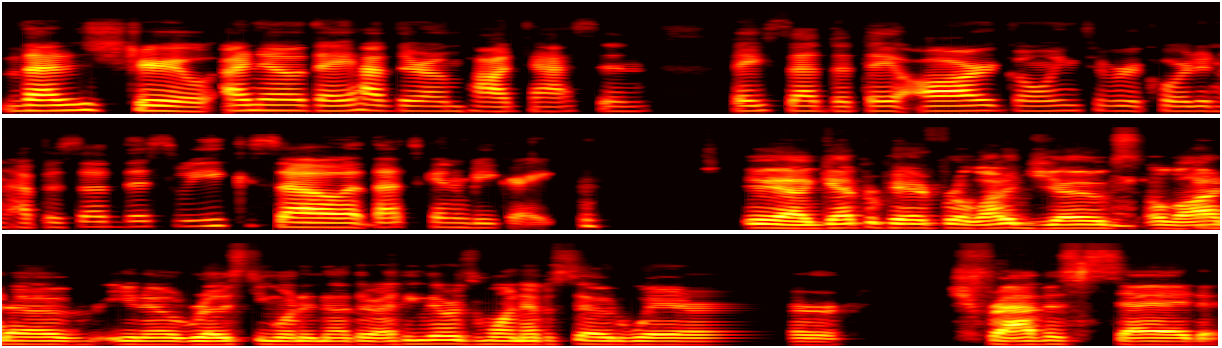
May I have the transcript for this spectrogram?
That is true. I know they have their own podcast and they said that they are going to record an episode this week. So that's going to be great. Yeah, get prepared for a lot of jokes, a lot of, you know, roasting one another. I think there was one episode where Travis said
